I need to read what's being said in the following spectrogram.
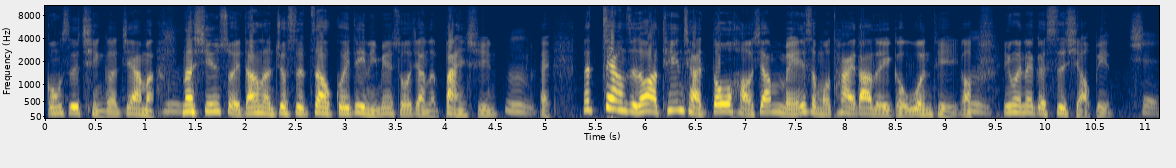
公司请个假嘛。嗯、那薪水当然就是照规定里面所讲的半薪。嗯，哎，那这样子的话，听起来都好像没什么太大的一个问题哦，嗯、因为那个是小病。是。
